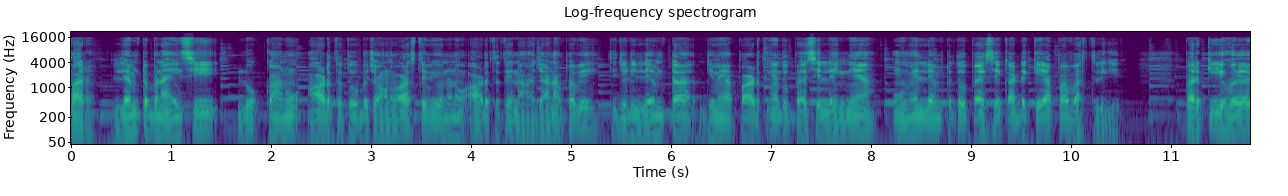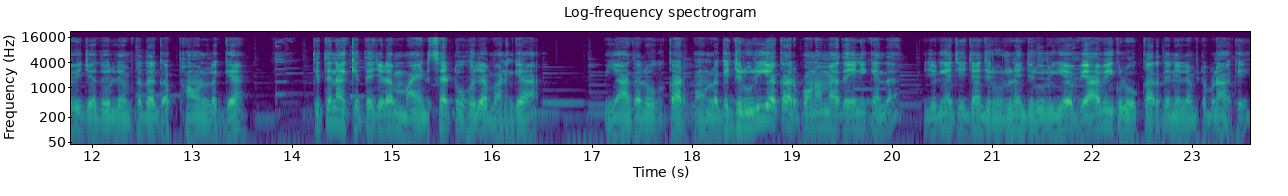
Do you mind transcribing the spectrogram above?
ਪਰ ਲਿਮਟ ਬਣਾਈ ਸੀ ਲੋਕਾਂ ਨੂੰ ਆੜਤ ਤੋਂ ਬਚਾਉਣ ਵਾਸਤੇ ਵੀ ਉਹਨਾਂ ਨੂੰ ਆੜਤ ਤੇ ਨਾ ਜਾਣਾ ਪਵੇ ਤੇ ਜਿਹੜੀ ਲਿਮਟ ਆ, ਜਿਵੇਂ ਆਪਾਂ ਆੜਤੀਆਂ ਤੋਂ ਪੈਸੇ ਲੈਨੇ ਆ, ਉਵੇਂ ਲਿਮਟ ਤੋਂ ਪੈਸੇ ਕੱਢ ਕੇ ਆਪਾਂ ਵਰਤ ਲਈਏ। ਪਰ ਕੀ ਹੋਇਆ ਵੀ ਜਦੋਂ ਲਿਮਟ ਦਾ ਗੱਫਾ ਆਉਣ ਲੱਗਿਆ, ਕਿਤੇ ਨਾ ਕਿਤੇ ਜਿਹੜਾ ਮਾਈਂਡ ਸੈਟ ਉਹੋ ਜਿਹਾ ਬਣ ਗਿਆ ਜਾਂ ਤਾਂ ਲੋਕ ਘਰ ਪਾਉਣ ਲੱਗੇ। ਜ਼ਰੂਰੀ ਆ ਘਰ ਪਾਉਣਾ, ਮੈਂ ਤਾਂ ਇਹ ਨਹੀਂ ਕਹਿੰਦਾ ਜਿਹੜੀਆਂ ਚੀਜ਼ਾਂ ਜ਼ਰੂਰੀ ਨੇ, ਜ਼ਰੂਰੀ ਆ, ਵਿਆਹ ਵੀ ਲੋਕ ਕਰਦੇ ਨੇ ਲਿਮਟ ਬਣਾ ਕੇ।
